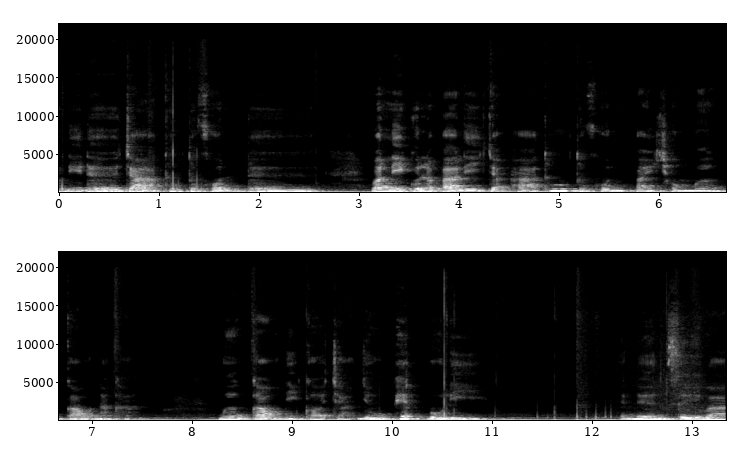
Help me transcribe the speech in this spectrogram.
วัสดีเด้อจากทุกทุกคนเด้อวันนี้กุลปาลีจะพาทุกทุกคนไปชมเมืองเก่านะคะ เมืองเก่านี่ก็จะอยู่เพชรบุรีเป็นเดินซือว่า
